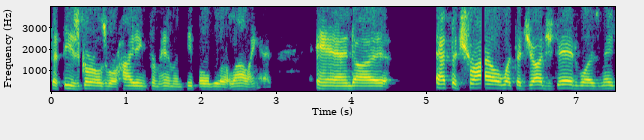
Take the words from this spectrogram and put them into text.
that these girls were hiding from him, and people were allowing it. And uh, at the trial, what the judge did was made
